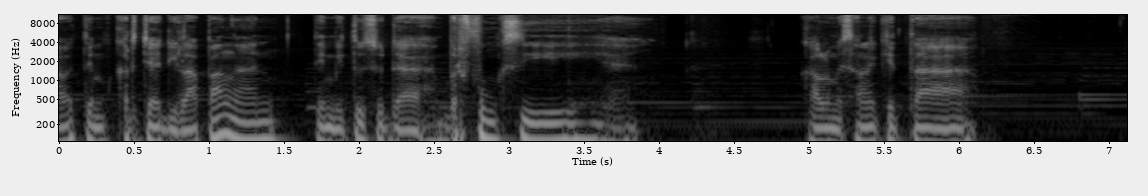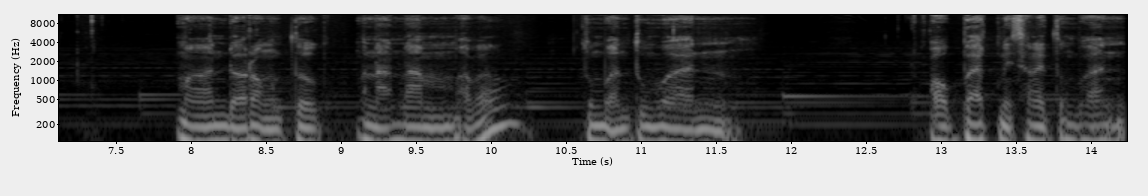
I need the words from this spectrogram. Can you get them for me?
uh, tim kerja di lapangan tim itu sudah berfungsi ya. Kalau misalnya kita mendorong untuk menanam apa tumbuhan-tumbuhan obat misalnya tumbuhan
